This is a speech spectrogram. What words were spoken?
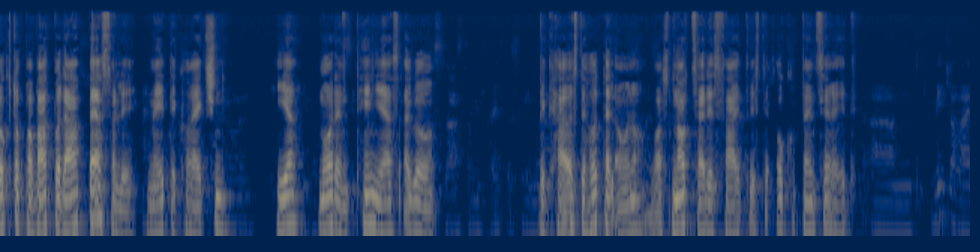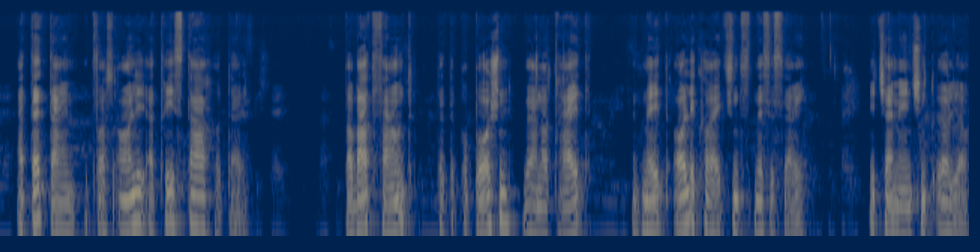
Dr. Prabhat Poddar personally made the correction here more than 10 years ago because the hotel owner was not satisfied with the occupancy rate. At that time, it was only a three-star hotel. Prabhat found that the proportions were not right and made all the corrections necessary, which I mentioned earlier.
